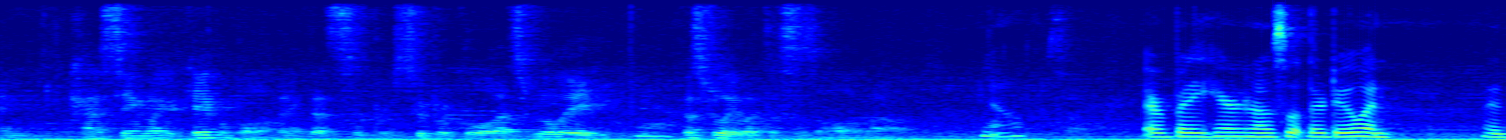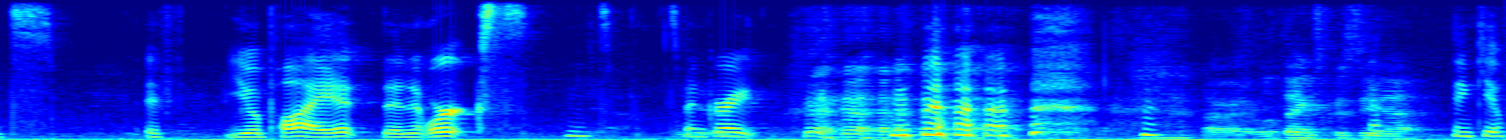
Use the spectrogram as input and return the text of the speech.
and kind of seeing what you're capable of. I think that's super super cool. That's really Yeah. that's really what this is all about. No. So. Everybody here knows what they're doing. It's if you apply it, then it works. It's, it's been great. all right. Well, thanks, Christina. Thank you.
